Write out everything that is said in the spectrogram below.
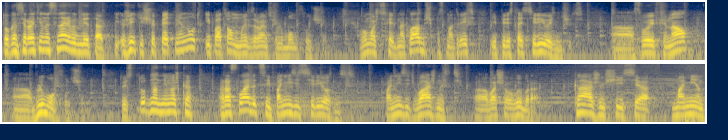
то консервативный сценарий выглядит так. Жить еще 5 минут, и потом мы взрываемся в любом случае. Вы можете сходить на кладбище, посмотреть и перестать серьезничать. А, свой финал а, в любом случае. То есть тут надо немножко расслабиться и понизить серьезность, понизить важность а, вашего выбора. Кажущийся момент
